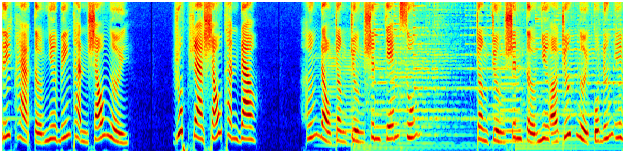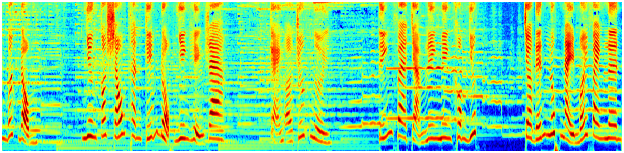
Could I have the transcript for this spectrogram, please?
Tiết Hà tự như biến thành sáu người. Rút ra sáu thanh đao. Hướng đầu Trần Trường Sinh chém xuống. Trần Trường Sinh tự như ở trước người của đứng im bất động. Nhưng có sáu thanh kiếm đột nhiên hiện ra. Cản ở trước người. Tiếng va chạm liên miên không dứt. Cho đến lúc này mới vang lên.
